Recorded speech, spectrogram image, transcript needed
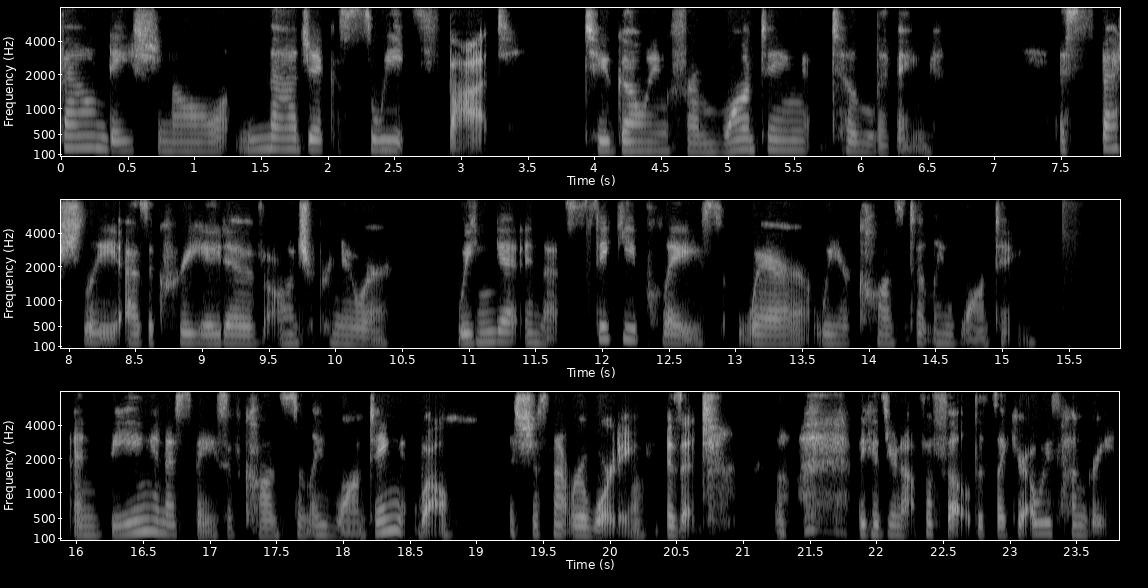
foundational magic sweet spot to going from wanting to living, especially as a creative entrepreneur we can get in that sticky place where we are constantly wanting. And being in a space of constantly wanting, well, it's just not rewarding, is it? because you're not fulfilled. It's like you're always hungry.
